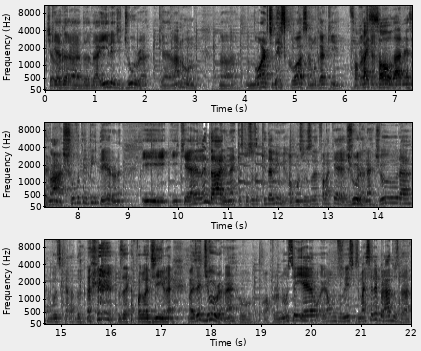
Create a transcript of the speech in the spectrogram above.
que Jura. é da, da, da ilha de Jura, que é lá no, na- no norte da Escócia, é um lugar que... Só faz sol lá, né, Zé? Não, a chuva o tempo inteiro, né? E, e que é lendário, né? Que as pessoas aqui devem. Algumas pessoas devem falar que é Jura, né? Jura, a música lá do, do Zeca Pagodinho, né? Mas é Jura, né? O, a pronúncia e é, é um dos whiskies mais celebrados da,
